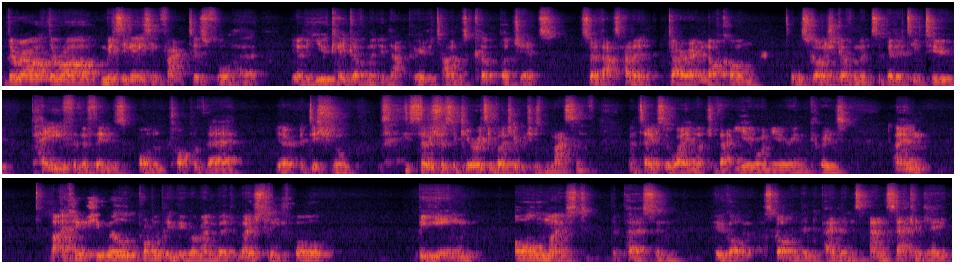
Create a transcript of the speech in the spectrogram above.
there are there are mitigating factors for her. You know, the UK government in that period of time has cut budgets, so that's had a direct knock on to the Scottish government's ability to pay for the things on top of their you know additional social security budget, which is massive and takes away much of that year on year increase. Um, but I think she will probably be remembered mostly for being almost the person who got Scotland independence. And secondly,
